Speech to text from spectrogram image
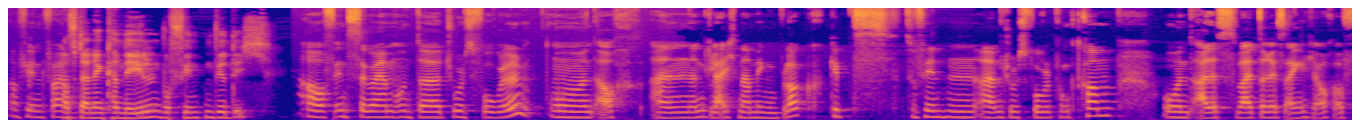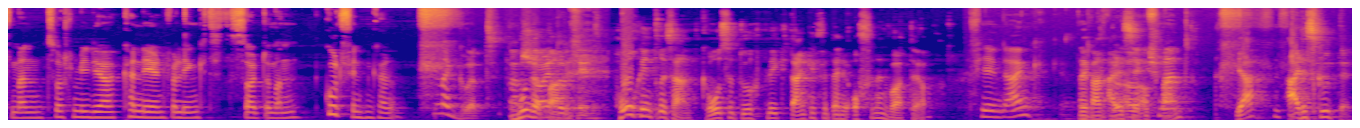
Auf jeden Fall. Auf deinen Kanälen, wo finden wir dich? Auf Instagram unter Jules Vogel und auch einen gleichnamigen Blog gibt's zu finden, ähm, julesvogel.com und alles weitere ist eigentlich auch auf meinen Social Media Kanälen verlinkt. Das sollte man gut finden können. Na gut, dann Wunderbar. Hochinteressant. Großer Durchblick. Danke für deine offenen Worte auch. Vielen Dank. Wir waren alle sehr gespannt. Ja, alles Gute.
